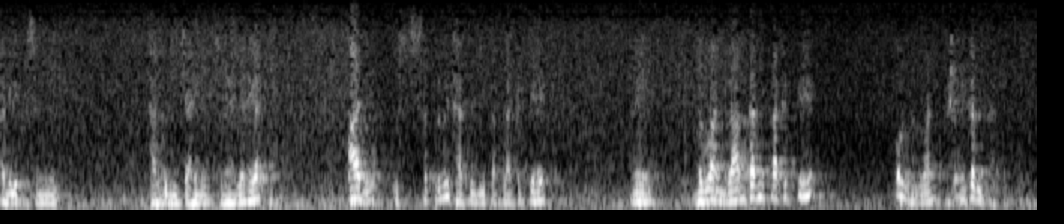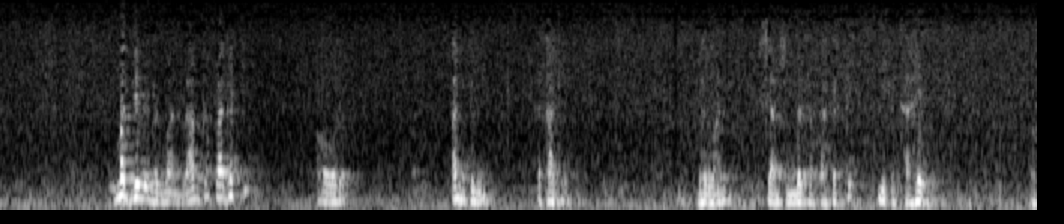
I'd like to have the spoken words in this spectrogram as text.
अगले प्रसंग में ठाकुर जी चाहेंगे तो सुनाया जाएगा। आज उस सत्र में ठाकुर जी का प्राकृत्य है। भगवान राम का भी प्राकृत्य है और भगवान कृष्ण का भी प्राकृत्य है। मध्य में भगवान राम का प्राकृत्य और अंत में कथा के भगवान श्याम सुंदर का प्राकृत्य ये कथा है। और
